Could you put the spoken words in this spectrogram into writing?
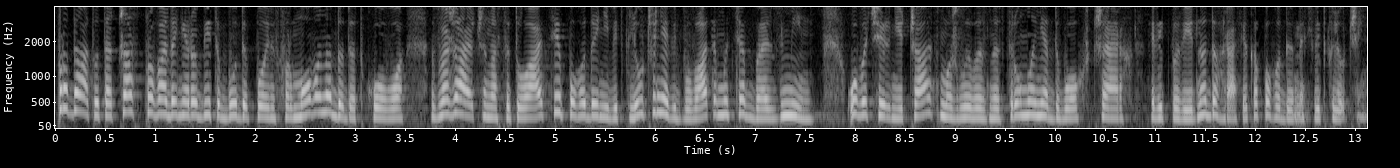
Про дату та час проведення робіт буде поінформовано додатково. Зважаючи на ситуацію, погодинні відключення відбуватимуться без змін. У вечірній час можливе знеструмлення двох черг відповідно до графіка погодинних відключень.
